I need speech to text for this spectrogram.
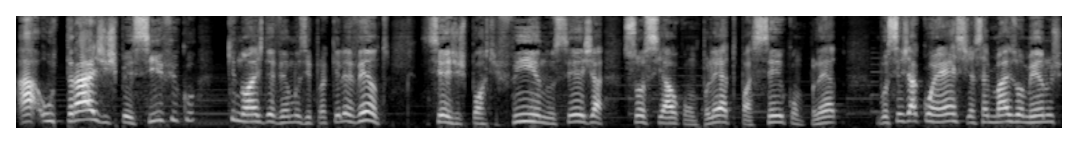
a, o traje específico que nós devemos ir para aquele evento. Seja esporte fino, seja social completo, passeio completo. Você já conhece, já sabe mais ou menos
